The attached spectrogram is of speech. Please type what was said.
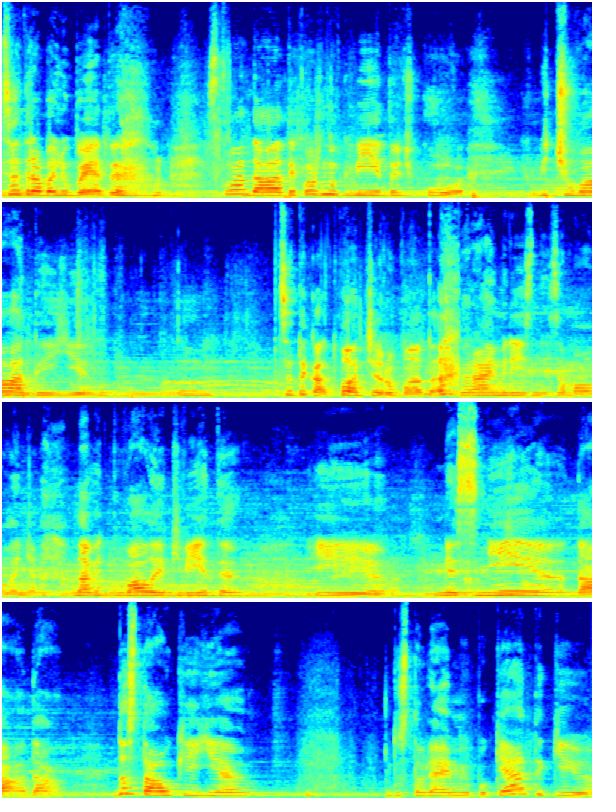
Це треба любити, складати кожну квіточку, відчувати її. Це така творча робота. Збираємо різні замовлення. Навіть бували і квіти, і м'ясні, да, да. доставки є. Доставляємо і букетики,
